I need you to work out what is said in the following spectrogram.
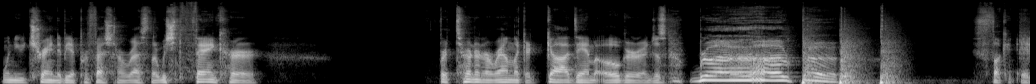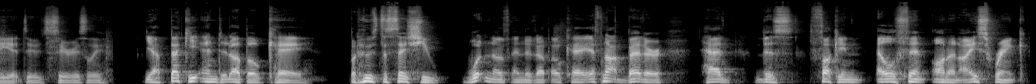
when you train to be a professional wrestler. We should thank her for turning around like a goddamn ogre and just fucking idiot, dude. Seriously. Yeah, Becky ended up okay, but who's to say she wouldn't have ended up okay, if not better, had this fucking elephant on an ice rink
